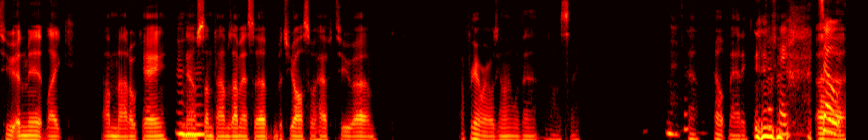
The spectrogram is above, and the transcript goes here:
to admit like I'm not okay. You know, Mhm. sometimes I mess up, but you also have to. Um, I forget where I was going with that. Honestly, That's okay. Hel- help, Maddie. Okay. So Uh,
